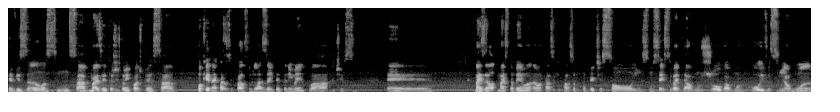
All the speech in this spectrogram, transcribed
revisão, assim, sabe? Mas aí a gente também pode pensar. Porque, né, caso se fala sobre lazer, entretenimento, artes. É mas, ela, mas também é uma, é uma, casa que fala sobre competições. Não sei se vai ter algum jogo, alguma coisa, assim, alguma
